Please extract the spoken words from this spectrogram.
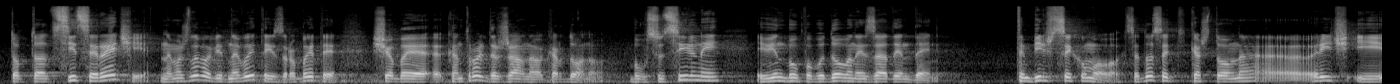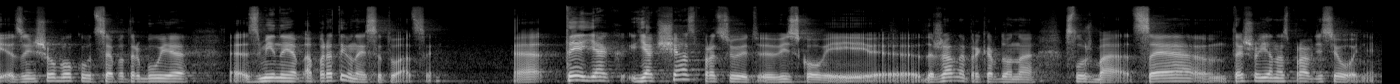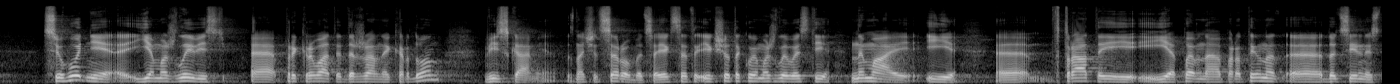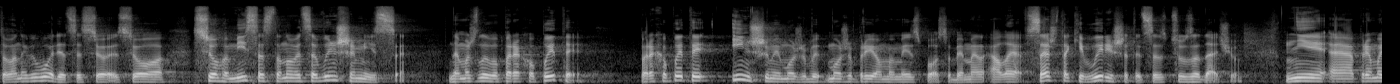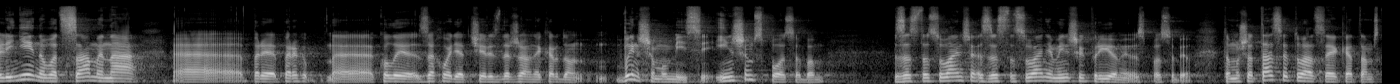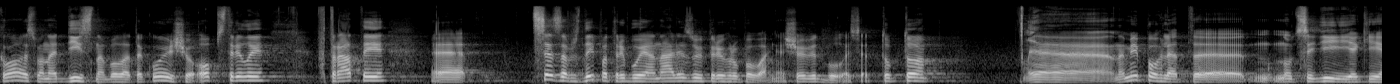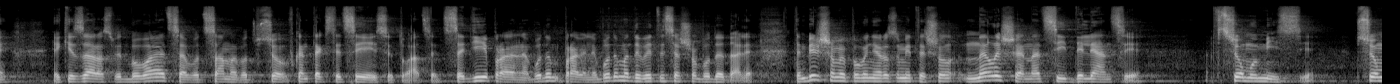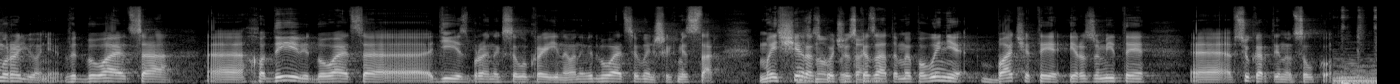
Тобто всі ці речі неможливо відновити і зробити, щоб контроль державного кордону був суцільний і він був побудований за один день. Тим більш в цих умовах. Це досить коштовна е, річ, і з іншого боку, це потребує е, зміни оперативної ситуації. Е, Те, як, як зараз працюють військові і е, Державна прикордонна служба, це е, те, що є насправді сьогодні. Сьогодні є можливість е, прикривати державний кордон військами, значить, це робиться. Як це, якщо такої можливості немає і е, втрати, і є певна оперативна е, доцільність, то вони виводяться з цього, з цього місця, становиться в інше місце, де можливо перехопити. Перехопити іншими може, може прийомами і способами, але все ж таки вирішити це, цю задачу. Не е, прямолінійно, от саме на е, е, коли заходять через державний кордон в іншому місці, іншим способом, застосуванням, застосуванням інших прийомів і способів. Тому що та ситуація, яка там склалась, вона дійсно була такою, що обстріли, втрати. Це завжди потребує аналізу і перегрупування, що відбулося. Тобто, е, на мій погляд, е, ну, ці дії, які, які зараз відбуваються, от саме от все, в контексті цієї ситуації, це дії правильні, будемо, правильні. Будемо дивитися, що буде далі. Тим більше ми повинні розуміти, що не лише на цій ділянці, в цьому місці, в цьому районі відбуваються ходи, відбуваються е, дії Збройних сил України, вони відбуваються в інших містах. Ми ще раз Знову хочу питання. сказати, ми повинні бачити і розуміти е, всю картину цілком.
